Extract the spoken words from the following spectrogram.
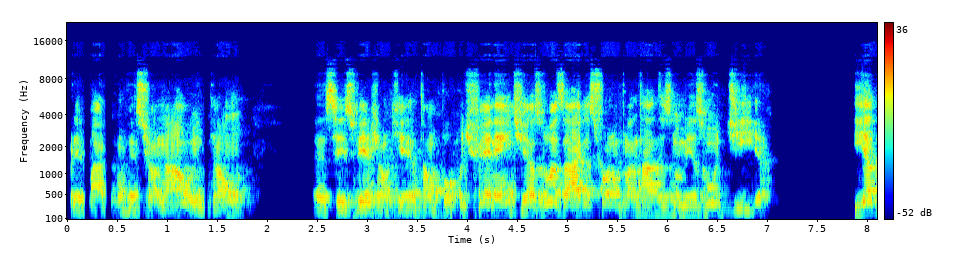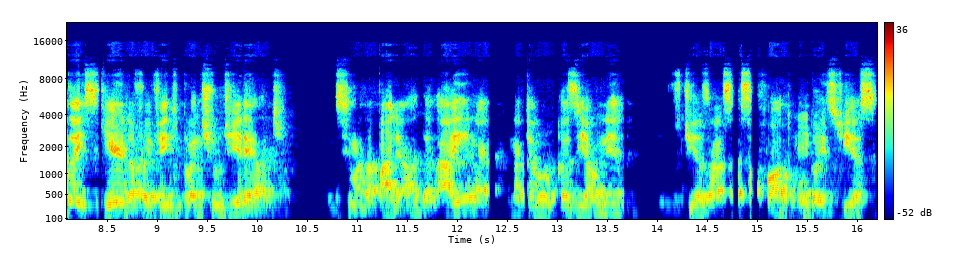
preparo convencional, então vocês vejam que está um pouco diferente. As duas áreas foram plantadas no mesmo dia. E a da esquerda foi feito plantio direto, em cima da palhada. Aí, na, naquela ocasião, né, uns dias antes dessa foto, um, dois dias,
